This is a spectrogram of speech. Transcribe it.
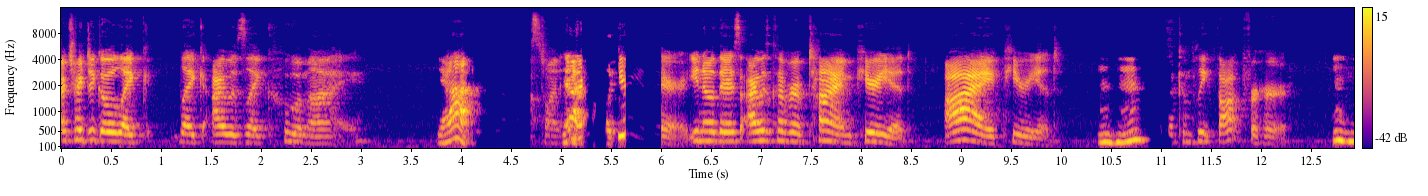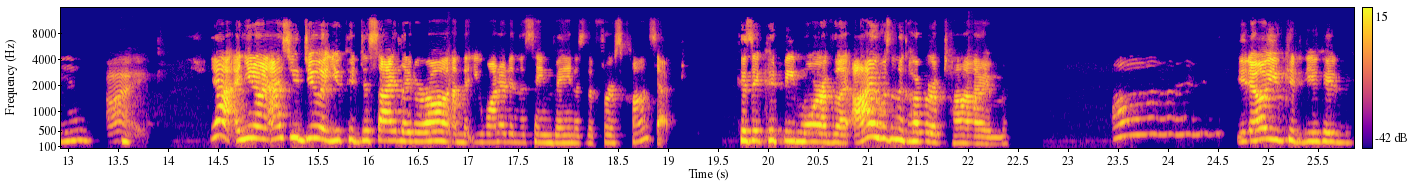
I tried to go like like I was like, who am I? Yeah. Last one. Yeah. And period there. You know, there's I was cover of time, period. I, period. Mm-hmm. It's a complete thought for her. Mm-hmm. I. Yeah, and you know, and as you do it, you could decide later on that you want it in the same vein as the first concept, because it could be more of like I was in the cover of Time. I, you know, you could you could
